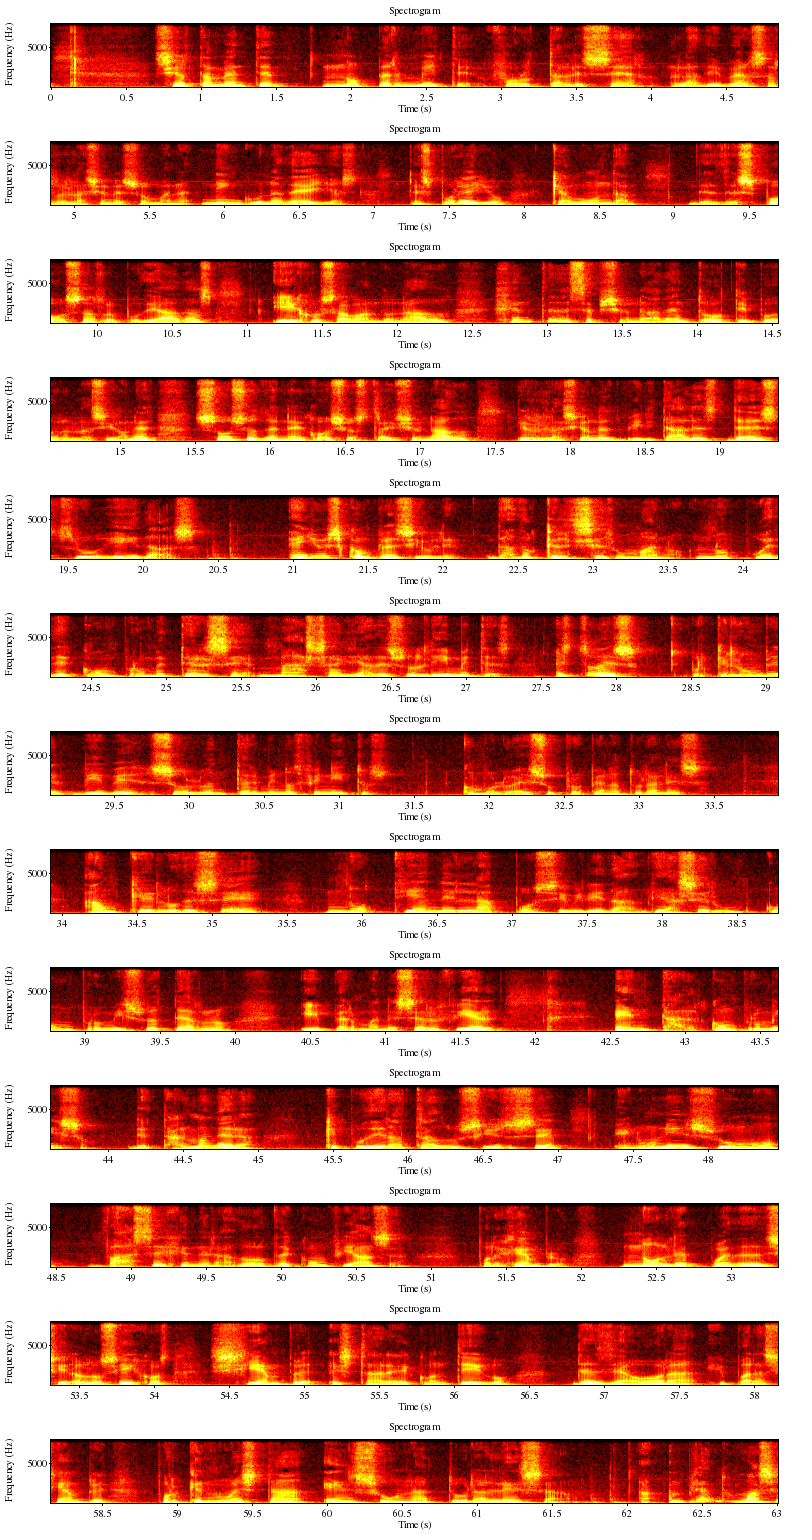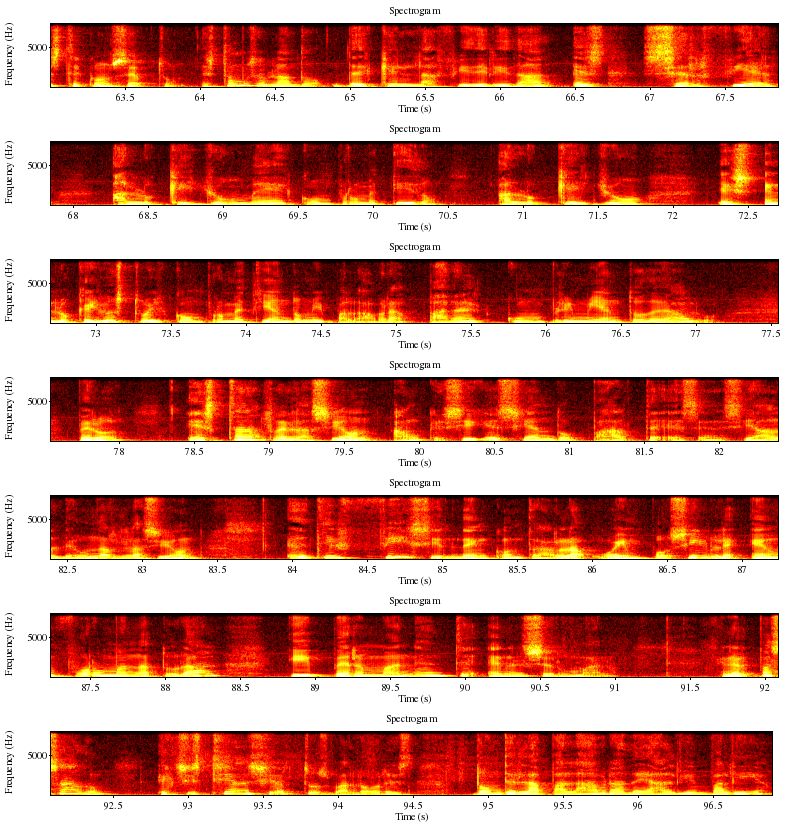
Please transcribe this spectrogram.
ciertamente no permite fortalecer las diversas relaciones humanas, ninguna de ellas. Es por ello que abundan desde esposas repudiadas hijos abandonados, gente decepcionada en todo tipo de relaciones, socios de negocios traicionados y relaciones vitales destruidas. Ello es comprensible, dado que el ser humano no puede comprometerse más allá de sus límites. Esto es porque el hombre vive solo en términos finitos, como lo es su propia naturaleza. Aunque lo desee, no tiene la posibilidad de hacer un compromiso eterno y permanecer fiel en tal compromiso, de tal manera que pudiera traducirse en un insumo base generador de confianza. Por ejemplo, no le puede decir a los hijos, siempre estaré contigo, desde ahora y para siempre, porque no está en su naturaleza. Ampliando más este concepto, estamos hablando de que la fidelidad es ser fiel a lo que yo me he comprometido, a lo que yo es en lo que yo estoy comprometiendo mi palabra para el cumplimiento de algo. Pero esta relación, aunque sigue siendo parte esencial de una relación, es difícil de encontrarla o imposible en forma natural y permanente en el ser humano. En el pasado existían ciertos valores donde la palabra de alguien valía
